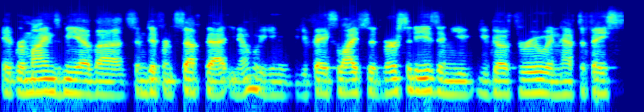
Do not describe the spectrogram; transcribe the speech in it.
it reminds me of uh, some different stuff that you know you, you face life's adversities and you you go through and have to face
